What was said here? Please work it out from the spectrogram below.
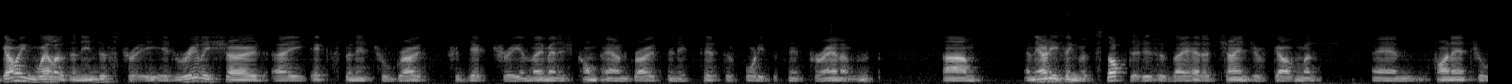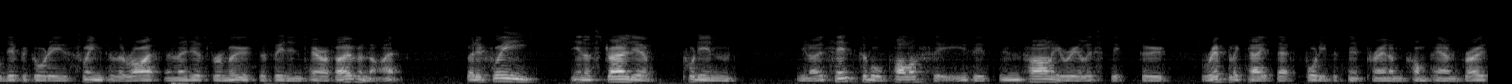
going well as an industry, it really showed a exponential growth trajectory, and they managed compound growth in excess of 40% per annum. Um, and the only thing that stopped it is that they had a change of government and financial difficulties swing to the right, and they just removed the feed-in tariff overnight. But if we in Australia put in, you know, sensible policies, it's entirely realistic to replicate that 40% per annum compound growth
